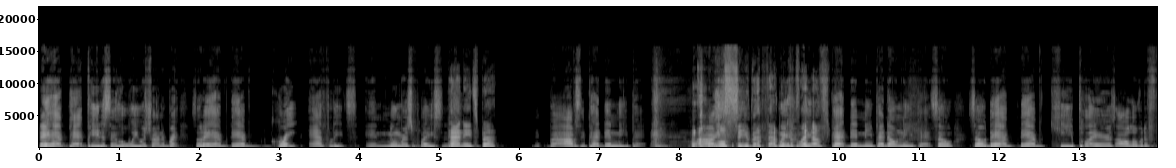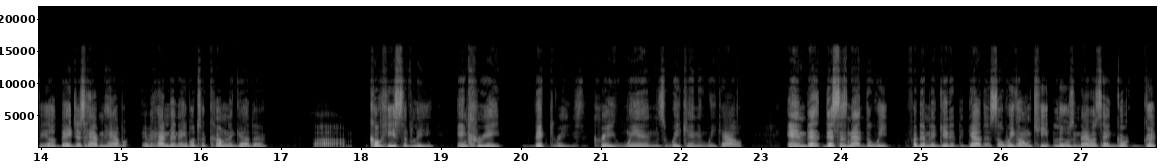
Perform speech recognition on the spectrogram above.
they have Pat Peterson, who we were trying to bring. So they have they have great athletes in numerous places. Pat needs Pat. but obviously Pat didn't need Pat. Well, right? We'll see about that when the We- we- playoffs. Pat didn't need Pat. Don't need Pat. So so they have they have key players all over the field. They just haven't have hadn't been able to come together um, cohesively and create victories, create wins week in and week out. And that this is not the week for them to get it together. So we're gonna keep losing. That would say good, good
